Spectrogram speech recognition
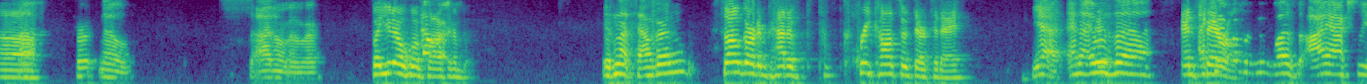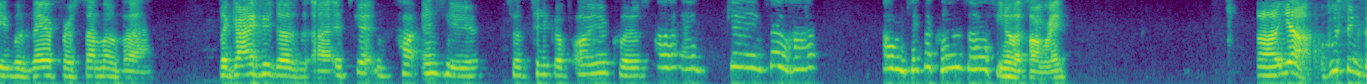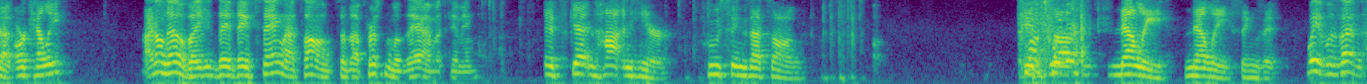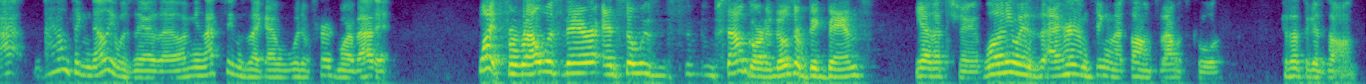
Uh, Uh, per, no. I don't remember. But you know who I'm Soundgarden. talking about. Isn't that Soundgarden? Soundgarden had a p- free concert there today, Yeah, and it was uh and I can't remember who it was. I actually was there for some of uh, the guy who does. Uh, it's getting hot in here, so take off all your clothes. I am getting so hot. I want to take my clothes off. You know that song, right? Uh, yeah, who sings that? R. Kelly. I don't know, but he, they they sang that song, so that person was there. I'm assuming. It's getting hot in here. Who sings that song? Come on, uh, Nelly. Nelly sings it. Wait, was that? I, I don't think Nelly was there though. I mean, that seems like I would have heard more about it. Why? Pharrell was there, and so was Soundgarden. Those are big bands. Yeah, that's true. Well, anyways, I heard him singing that song, so that was cool, because that's a good song.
